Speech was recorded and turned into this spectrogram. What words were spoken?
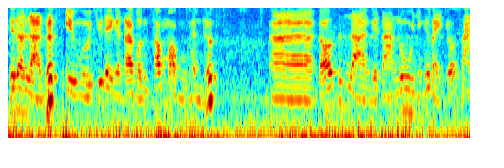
cho nên là rất nhiều người trước đây người ta vẫn sống bằng một hình thức à, đó tính là người ta nuôi những cái bầy chó săn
